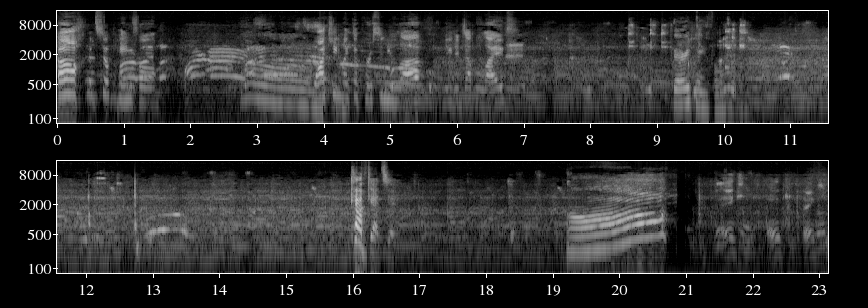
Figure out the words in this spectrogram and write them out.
Oh, it's so painful. Oh. Watching like the person you love lead a double life. Very painful. Kev gets it. Oh. Thank you, thank you, thank you.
